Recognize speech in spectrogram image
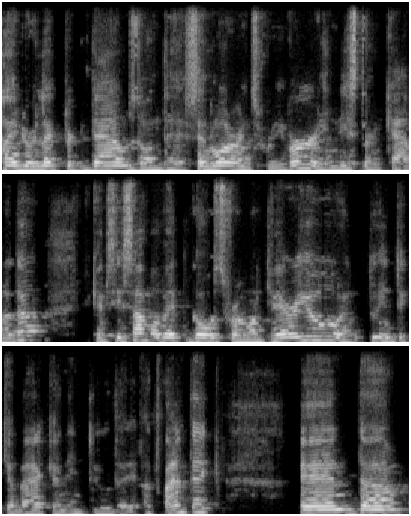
hydroelectric dams on the St. Lawrence River in eastern Canada. You can see some of it goes from Ontario and to, into Quebec and into the Atlantic. And um,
